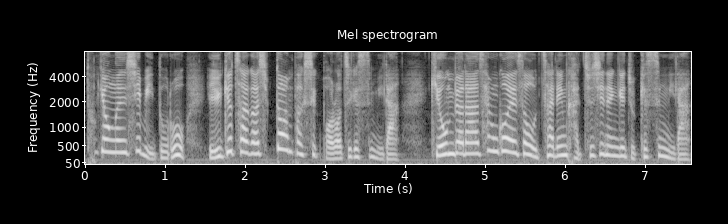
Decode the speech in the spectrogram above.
통영은 12도로 일교차가 10도 안팎씩 벌어지겠습니다. 기온 변화 참고해서 옷차림 갖추시는 게 좋겠습니다.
